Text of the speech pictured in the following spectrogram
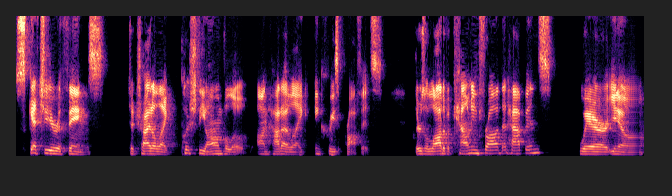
sketchier things to try to like push the envelope on how to like increase profits there's a lot of accounting fraud that happens where, you know,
